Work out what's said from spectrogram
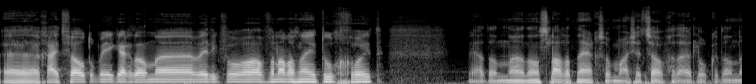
ga je het veld op en je krijgt dan, weet ik veel, van alles naar je toe gegooid. Ja, dan, dan slaat het nergens op. Maar als je het zelf gaat uitlokken, dan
